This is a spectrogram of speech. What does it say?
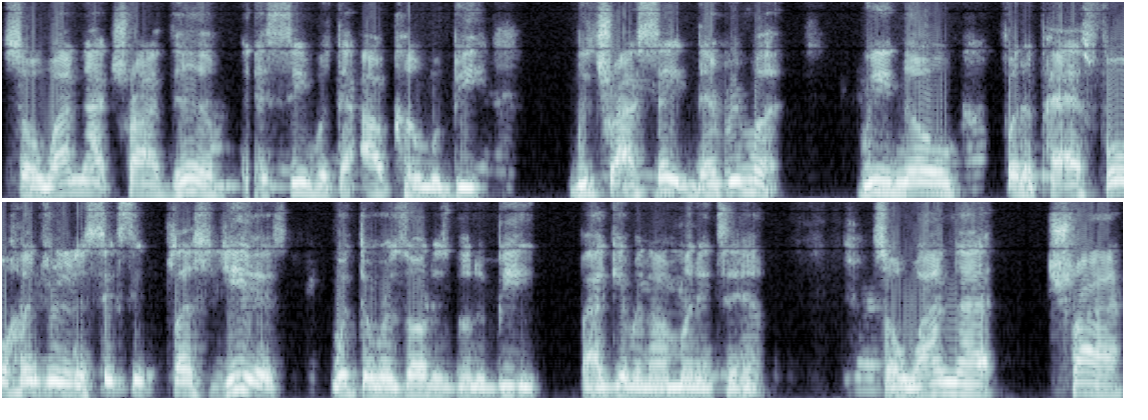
So why not try them and see what the outcome would be? We try Satan every month. We know for the past 460 plus years what the result is going to be by giving our money to him. So why not try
